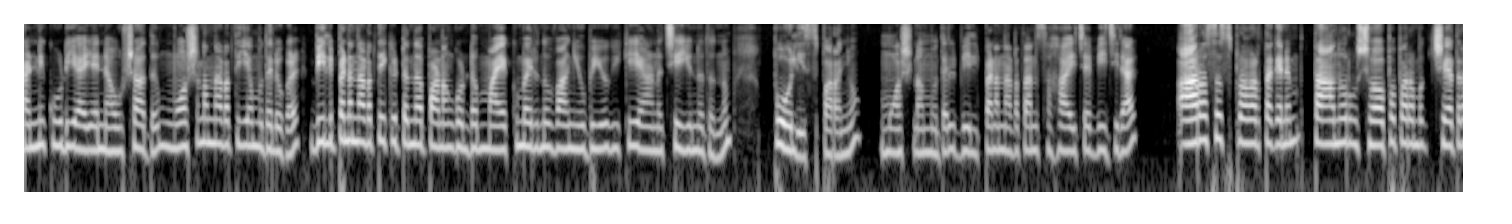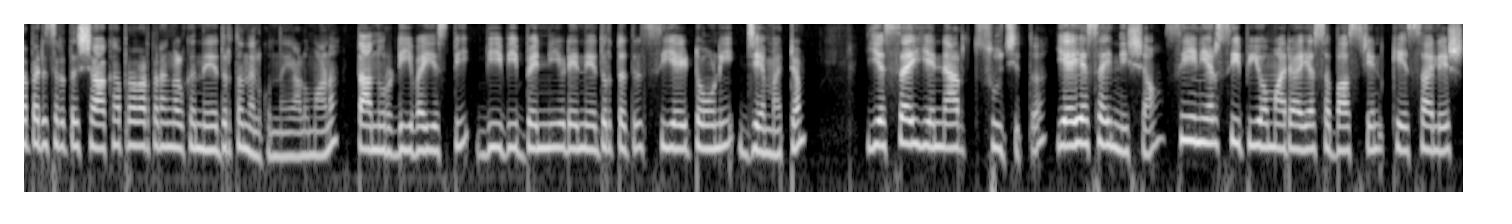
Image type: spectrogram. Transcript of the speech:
കണ്ണിക്കൂടിയായ നൌഷാദ് മോഷണം നടത്തിയ മുതലുകൾ വിൽപ്പന നടത്തി കിട്ടുന്ന പണം കൊണ്ട് മയക്കുമരുന്നു വാങ്ങി ഉപയോഗിക്കുകയാണ് ചെയ്യുന്നതെന്നും പോലീസ് പറഞ്ഞു. മോഷണം മുതൽ വിൽപ്പന നടത്താൻ സഹായിച്ച വിജിലാൽ ആർ എസ് എസ് പ്രവർത്തകനും താനൂർ ശോഭപ്പറമ്പ് ക്ഷേത്ര പരിസരത്ത് ശാഖാ പ്രവർത്തനങ്ങൾക്ക് നേതൃത്വം നൽകുന്നയാളുമാണ്. താനൂർ ഡിവൈഎസ്പി വി വി ബെന്നിയുടെ നേതൃത്വത്തിൽ C I Tony J Mattam S I N R Sujith A S I Nisha senior C P ഒമാരായ സെബാസ്റ്റ്യൻ കെ സലേഷ്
